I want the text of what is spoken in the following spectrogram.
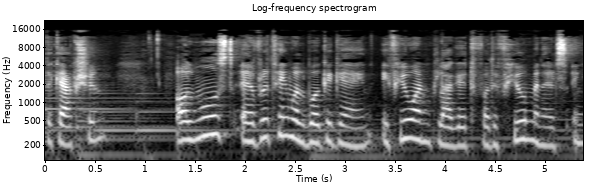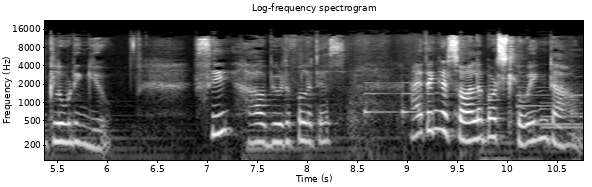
the caption Almost everything will work again if you unplug it for a few minutes, including you. See how beautiful it is? I think it's all about slowing down,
